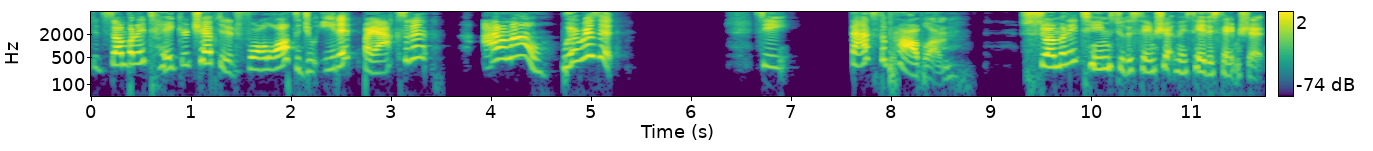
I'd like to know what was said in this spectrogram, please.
Did somebody take your chip? Did it fall off? Did you eat it by accident? I don't know. Where is it? See, that's the problem. So many teams do the same shit and they say the same shit.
